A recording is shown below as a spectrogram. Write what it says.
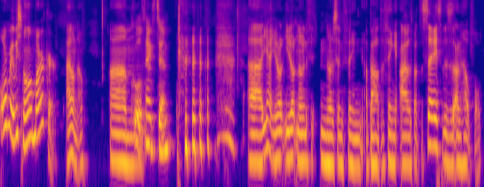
Or maybe smell a marker. I don't know. Um, Cool. Thanks, Tim. uh, yeah, you don't you don't know anyth- notice anything about the thing I was about to say, so this is unhelpful.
